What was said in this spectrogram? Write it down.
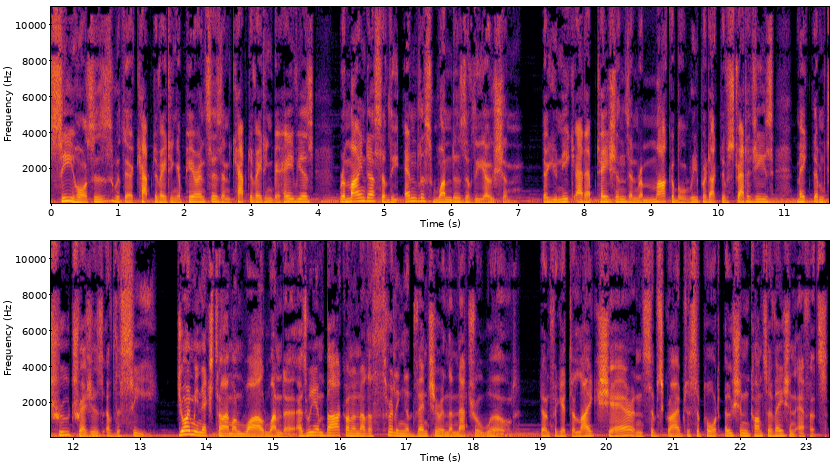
Seahorses, with their captivating appearances and captivating behaviors, remind us of the endless wonders of the ocean. Their unique adaptations and remarkable reproductive strategies make them true treasures of the sea. Join me next time on Wild Wonder as we embark on another thrilling adventure in the natural world. Don't forget to like, share, and subscribe to support ocean conservation efforts.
